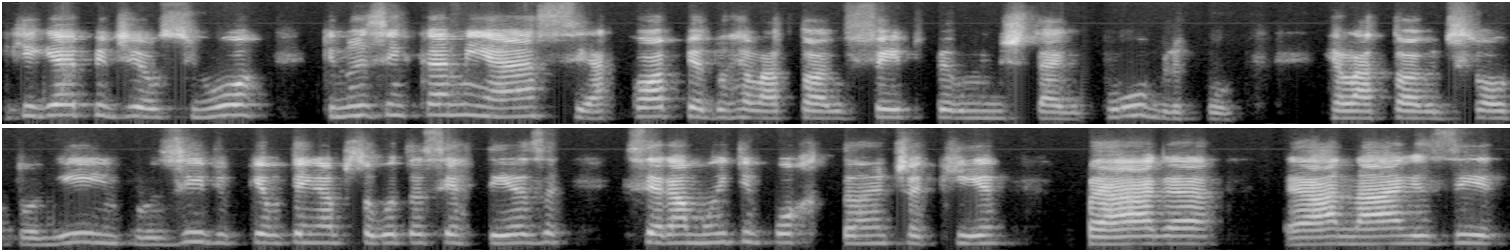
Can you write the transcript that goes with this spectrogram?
E queria pedir ao senhor que nos encaminhasse a cópia do relatório feito pelo Ministério Público, relatório de sua autoria, inclusive, porque eu tenho absoluta certeza que será muito importante aqui para a análise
